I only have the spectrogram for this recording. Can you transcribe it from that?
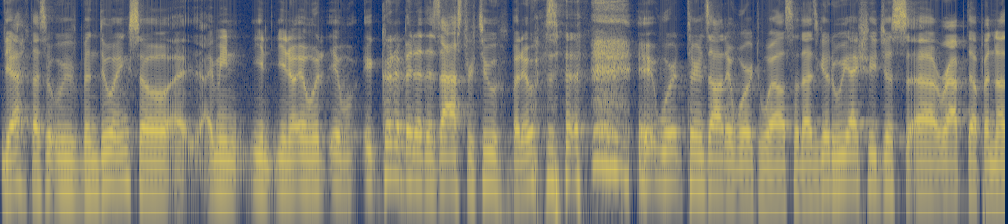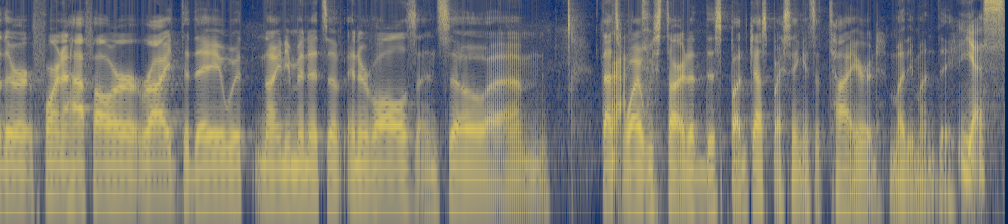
yeah, that's what we've been doing. So I, I mean, you, you know, it would it, it could have been a disaster too, but it was it worked. Turns out it worked well, so that's good. We actually just uh, wrapped up another four and a half hour ride today with ninety minutes of intervals, and so. Um, that's Correct. why we started this podcast by saying it's a tired Muddy Monday. Yes.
